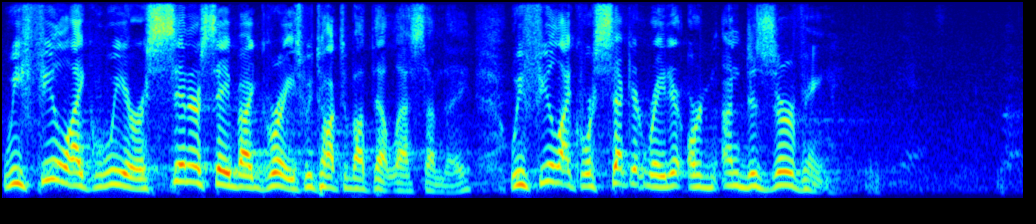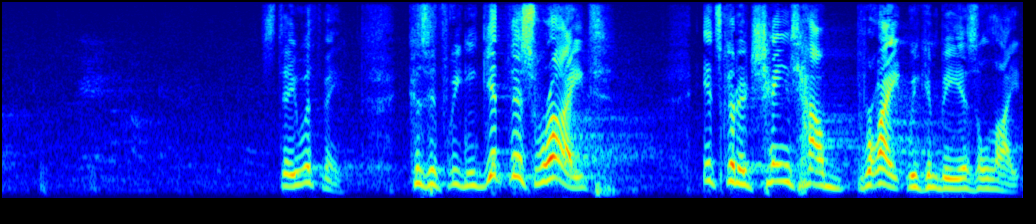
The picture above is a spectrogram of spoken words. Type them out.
we feel like we are a sinner saved by grace. We talked about that last Sunday. We feel like we're second rated or undeserving. Stay with me. Because if we can get this right, it's going to change how bright we can be as a light.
